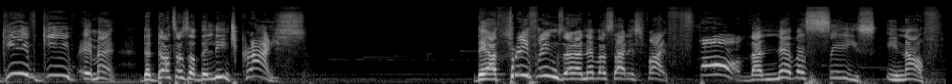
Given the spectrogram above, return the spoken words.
Give, give, amen. The daughters of the lynch cries. There are three things that are never satisfied, four that never says enough.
